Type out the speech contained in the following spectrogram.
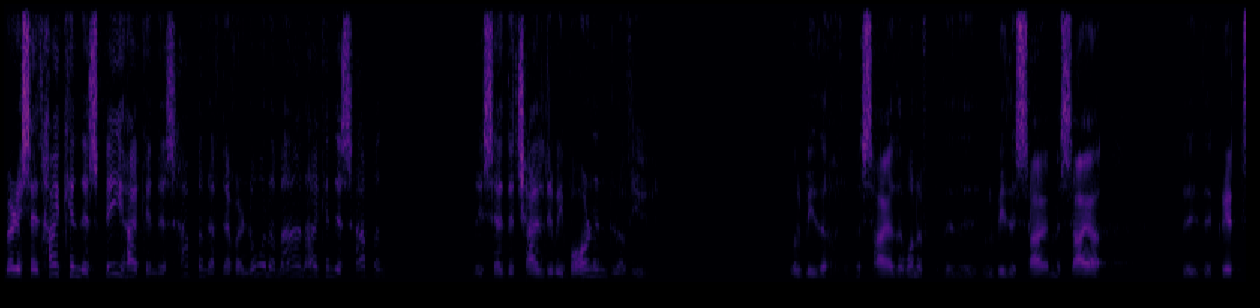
Mary said, How can this be? How can this happen? I've never known a man. How can this happen? And he said, The child to be born of you will be the Messiah, the one of the, the will be the Messiah, the, the great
